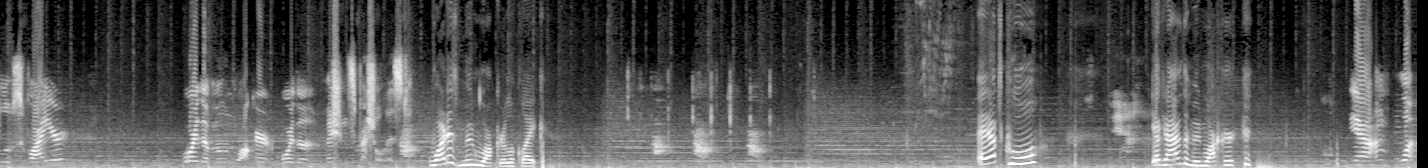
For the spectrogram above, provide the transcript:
Blue Squire, or the Moonwalker, or the Mission Specialist. what does Moonwalker look like? Hey, that's cool. Yeah. Yeah, can I have the Moonwalker? Yeah, I'm what?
